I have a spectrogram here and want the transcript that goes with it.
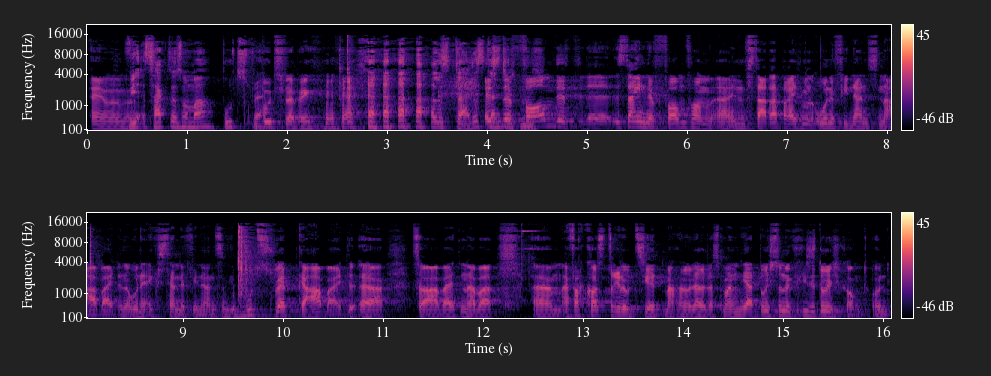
Ähm, Wie, sag das nochmal? Bootstrap. Bootstrapping. Alles klar, das ist eine Form, des, äh, ist eigentlich eine Form vom äh, im Startup-Bereich, man ohne Finanzen arbeitet, ohne externe Finanzen, gebootstrapped gearbeitet, äh, zu arbeiten, aber ähm, einfach Kosten reduziert machen oder dass man ja durch so eine Krise durchkommt. Und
